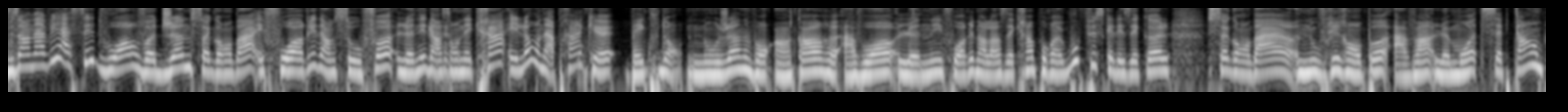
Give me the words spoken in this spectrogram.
Vous en avez assez de voir votre jeune secondaire et foiré dans le sofa, le nez dans son écran. Et là, on apprend que, ben, coudon, nos jeunes vont encore avoir le nez foiré dans leurs écrans pour un bout, puisque les écoles secondaires n'ouvriront pas avant le mois de septembre.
